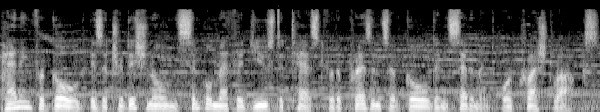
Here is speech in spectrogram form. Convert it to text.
Panning for gold is a traditional and simple method used to test for the presence of gold in sediment or crushed rocks.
